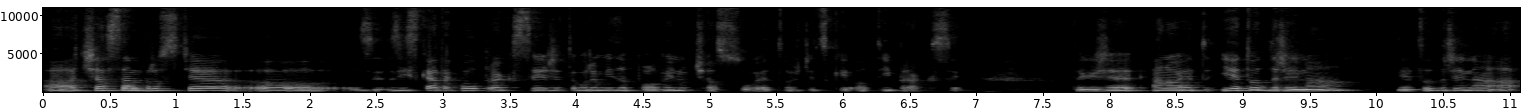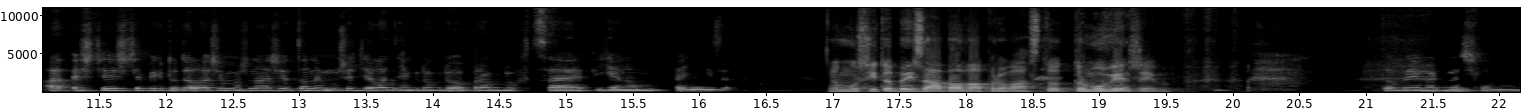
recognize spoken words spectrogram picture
A časem prostě získá takovou praxi, že to bude mít za polovinu času. Je to vždycky o té praxi. Takže ano, je to, je to dřina, je to dřina a, a ještě, ještě bych dodala, že možná, že to nemůže dělat někdo, kdo opravdu chce jenom peníze. No musí to být zábava pro vás, to, tomu věřím. to by jinak nešlo, no.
